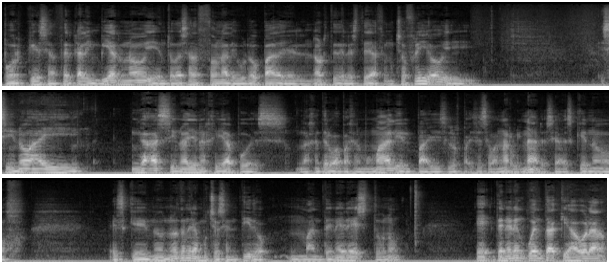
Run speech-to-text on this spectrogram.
porque se acerca el invierno y en toda esa zona de Europa, del norte y del este, hace mucho frío y si no hay gas, si no hay energía, pues la gente lo va a pasar muy mal y el país, los países se van a arruinar. O sea, es que no, es que no, no tendría mucho sentido mantener esto, ¿no? Eh, tener en cuenta que ahora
